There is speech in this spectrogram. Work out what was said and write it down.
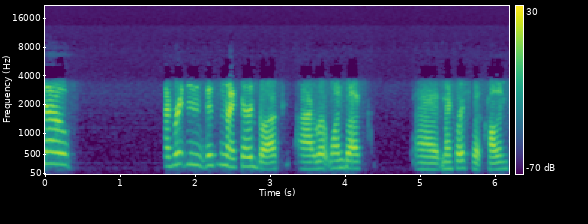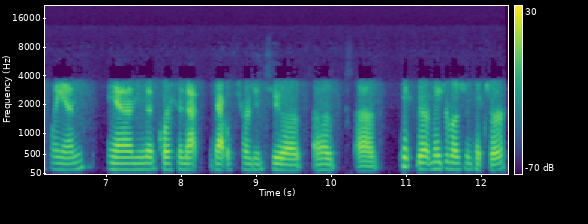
so I've written. This is my third book. I wrote one book, uh, my first book called Unplanned, and of course, then that that was turned into a, a, a the major motion picture.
